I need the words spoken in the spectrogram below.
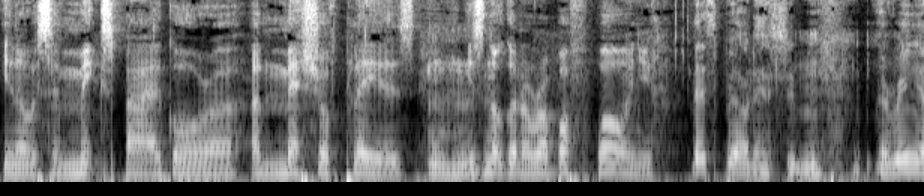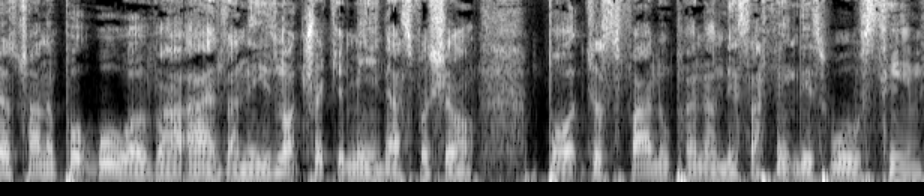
you know it's a mixed bag or a, a mesh of players, mm-hmm. it's not going to rub off well on you. Let's be honest, M- Mourinho's trying to put wool over our eyes, and he's not tricking me, that's for sure. But just final point on this, I think this Wolves team,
